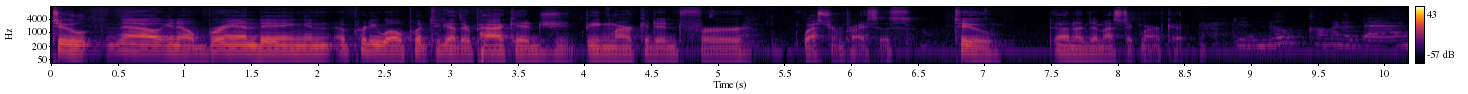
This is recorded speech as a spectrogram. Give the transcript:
To now, you know, branding and a pretty well put together package being marketed for Western prices to on a domestic market. Did milk come in a bag?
